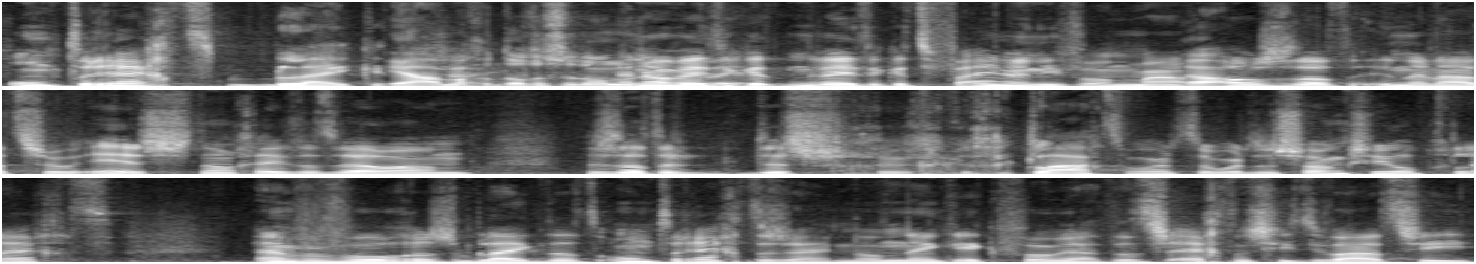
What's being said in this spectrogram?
onterecht blijken te Ja, maar zijn. dat is er dan... En nou weet ik, het, weet ik het fijne niet van. Maar Ja. als dat inderdaad zo is, dan geeft dat wel aan... Dus dat er dus ge- ge- geklaagd wordt, er wordt een sanctie opgelegd... en vervolgens blijkt dat onterecht te zijn. Dan denk ik van, ja, dat is echt een situatie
